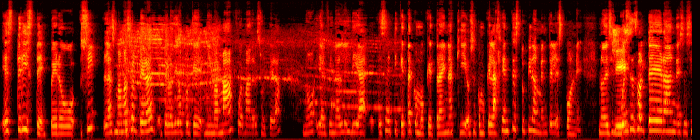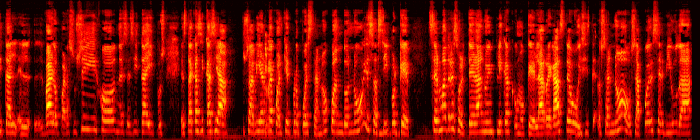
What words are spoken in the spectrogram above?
es triste, pero sí, las mamás solteras, te lo digo porque mi mamá fue madre soltera, ¿no? Y al final del día, esa etiqueta como que traen aquí, o sea, como que la gente estúpidamente les pone, ¿no? Decir, Sí. pues es soltera, necesita el, el, el varo para sus hijos, necesita y pues está casi casi a, pues, abierta a cualquier propuesta, ¿no? Cuando no es así, porque ser madre soltera no implica como que la regaste o hiciste, o sea, no, o sea, puedes ser viuda,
